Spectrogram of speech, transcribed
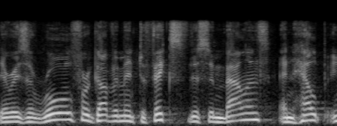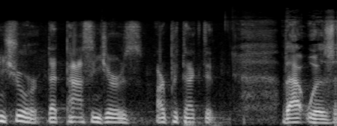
There is a role for government to fix this imbalance and help ensure that passengers are protected. That was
